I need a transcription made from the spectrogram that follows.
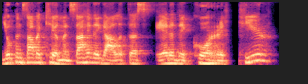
yo pensaba que el mensaje de Gálatas era de corregir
